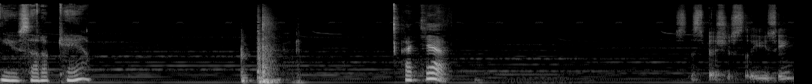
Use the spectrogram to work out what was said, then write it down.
You set up camp. Heck yeah. Suspiciously easy.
